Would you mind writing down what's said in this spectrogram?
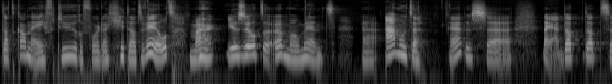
dat kan even duren voordat je dat wilt, maar je zult er een moment uh, aan moeten. Hè? Dus uh, nou ja, dat, dat,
